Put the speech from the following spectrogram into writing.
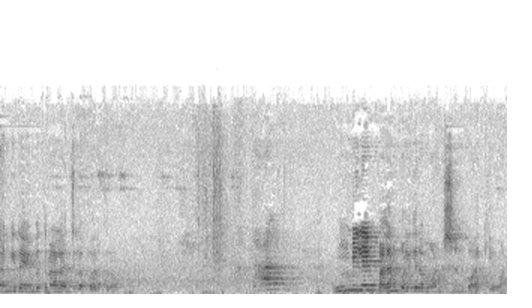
சங்கீதம் எண்பத்தி நாலு அஞ்சில் பார்க்கிறோம். உண்மையிலே பலன் கொள்கிற மனுஷன் பாக்கியவான்.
